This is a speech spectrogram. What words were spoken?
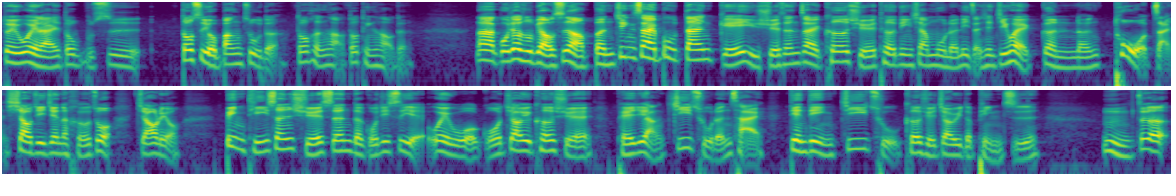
对未来都不是都是有帮助的，都很好，都挺好的。那国教署表示啊，本竞赛不单给予学生在科学特定项目能力展现机会，更能拓展校际间的合作交流，并提升学生的国际视野，为我国教育科学培养基础人才，奠定基础科学教育的品质。嗯，这个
